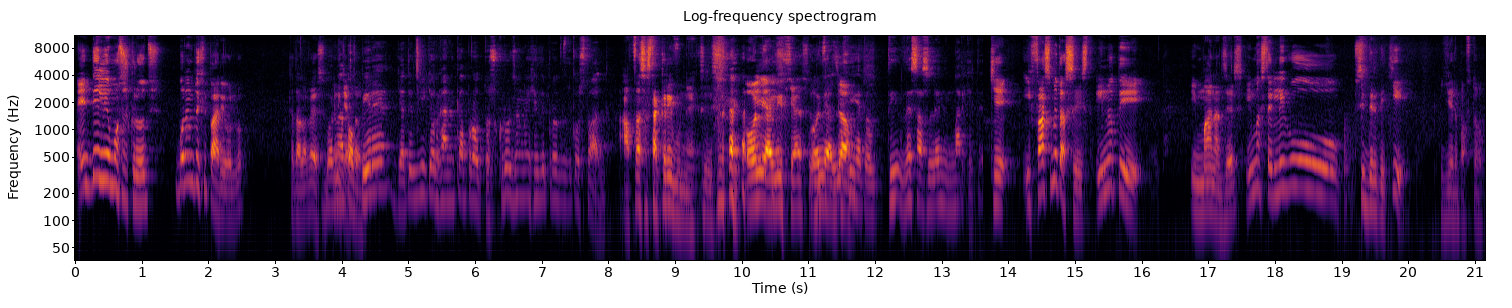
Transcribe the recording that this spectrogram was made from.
Εν τέλει όμως το Scrooge μπορεί να μην το έχει πάρει όλο. Καταλαβες. Μπορεί Είναι να και το αυτό. πήρε γιατί βγήκε οργανικά πρώτο. Το Scrooge δεν είχε δει πρώτο δικό στο ad. Αυτά σας τα κρύβουνε. ξέρεις. Όλη η αλήθεια. στο Όλη η Little αλήθεια Jump. για το τι δεν σας λένε οι marketer. Και η φάση με τα assist είναι ότι οι managers είμαστε λίγο συντηρητικοί γύρω από αυτό.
